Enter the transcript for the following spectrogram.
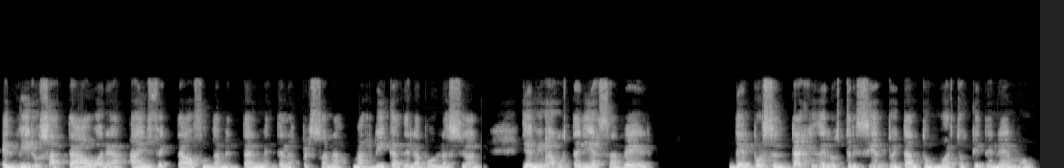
El virus hasta ahora ha infectado fundamentalmente a las personas más ricas de la población y a mí me gustaría saber del porcentaje de los 300 y tantos muertos que tenemos,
